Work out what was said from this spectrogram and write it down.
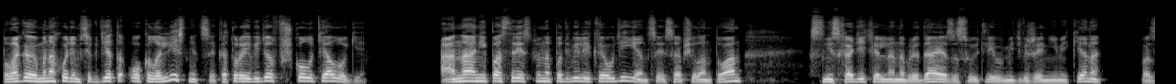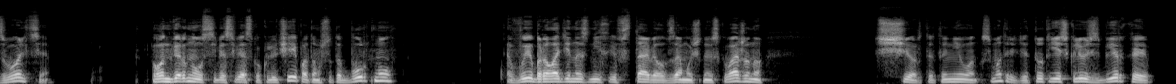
«Полагаю, мы находимся где-то около лестницы, которая ведет в школу теологии». «Она непосредственно под великой аудиенцией», — сообщил Антуан, снисходительно наблюдая за суетливыми движениями Кена. «Позвольте». Он вернул себе связку ключей, потом что-то буркнул, выбрал один из них и вставил в замочную скважину — Черт, это не он. Смотрите, тут есть ключ с биркой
